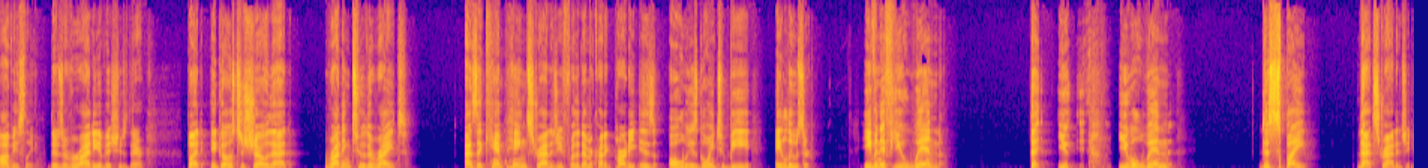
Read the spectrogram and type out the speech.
Obviously, there's a variety of issues there. But it goes to show that running to the right as a campaign strategy for the Democratic Party is always going to be a loser. Even if you win, that you you will win despite that strategy.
